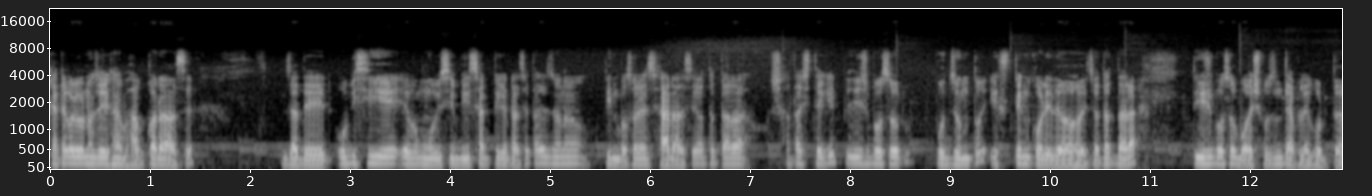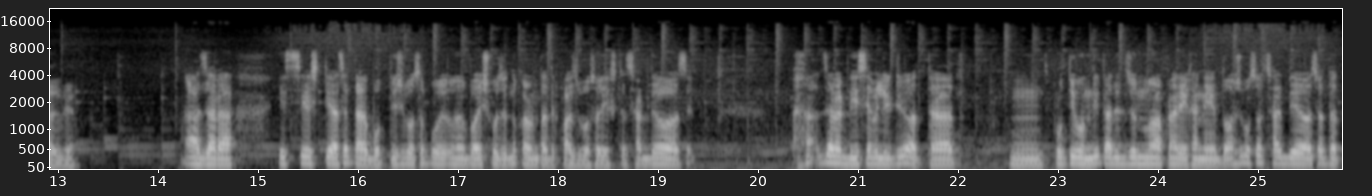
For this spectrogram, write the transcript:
ক্যাটাগরি অনুযায়ী এখানে ভাগ করা আছে যাদের ওবিসি এবং ওবিসি বি সার্টিফিকেট আছে, তাদের জন্য তিন বছরের ছাড় আছে। অর্থাৎ তারা সাতাশ থেকে তিরিশ বছর পর্যন্ত এক্সটেন্ড করে দেওয়া হয়েছে। অর্থাৎ তারা তিরিশ বছর বয়স পর্যন্ত অ্যাপ্লাই করতে পারবে। আর যারা এসসি এসটি আছে, তারা বত্রিশ বছর বয়স পর্যন্ত, কারণ তাদের পাঁচ বছর এক্সট্রা ছাড় দেওয়া আছে। যারা ডিসএবিলিটি অর্থাৎ প্রতিবন্ধী, তাদের জন্য আপনার এখানে দশ বছর ছাড় দেওয়া আছে। অর্থাৎ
